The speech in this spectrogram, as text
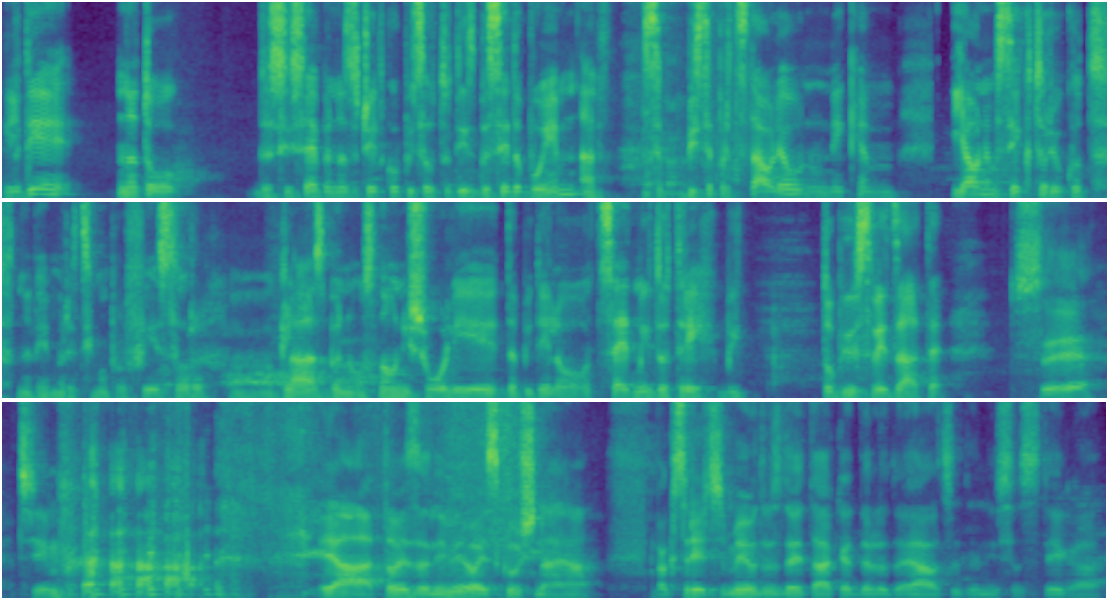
Glede na to, da si sebe na začetku opisal tudi z besedo bojem, se, bi se predstavljal v nekem javnem sektorju kot vem, recimo profesor uh, glasbe na osnovni šoli, da bi delal od sedmih do treh, bi to bil svet zate. Vse, čim. ja, to je zanimiva izkušnja. Ja. Ampak srečo sem imel do zdaj take delodajalce, da niso z tega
